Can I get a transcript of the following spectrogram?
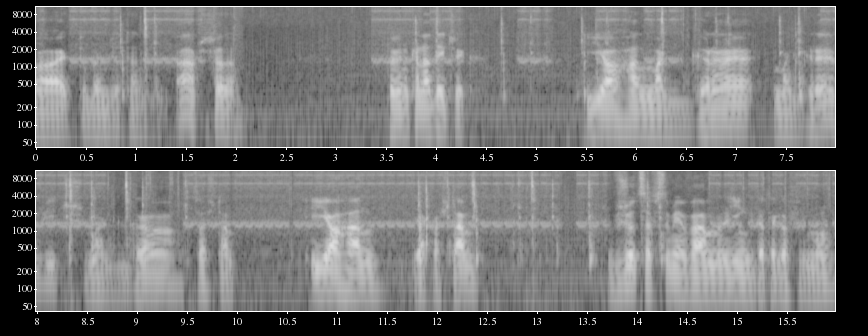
Oj, tu będzie ten. A, przyszedłem. Pewien Kanadyjczyk. Johan Magre... Magrewicz, Magro... coś tam. Johan jakoś tam. Wrzucę w sumie wam link do tego filmu.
